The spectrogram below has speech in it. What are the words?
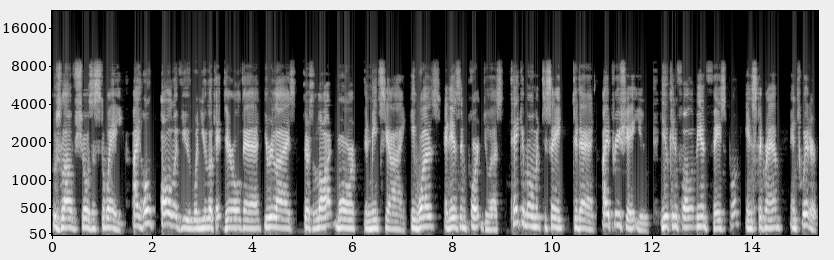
whose love shows us the way. I hope all of you, when you look at dear old dad, you realize there's a lot more than meets the eye. He was and is important to us. Take a moment to say to Dad, I appreciate you. You can follow me on Facebook, Instagram, and Twitter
